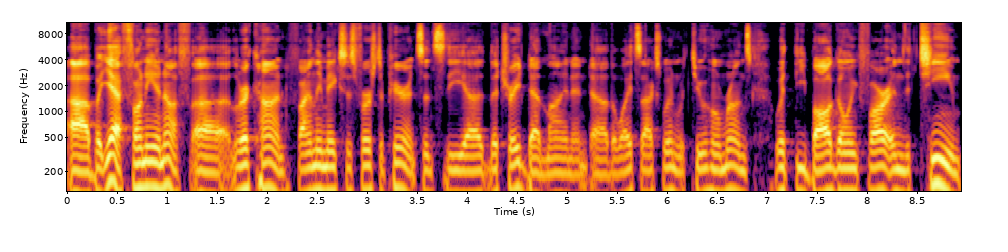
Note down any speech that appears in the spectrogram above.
Uh, but yeah, funny enough, uh, Rick Hahn finally makes his first appearance since the uh, the trade deadline, and uh, the White Sox win with two home runs, with the ball going far, and the team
